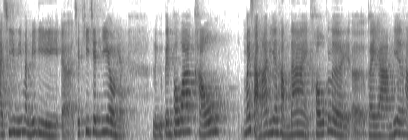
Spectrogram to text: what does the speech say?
อาชีพนี้มันไม่ดีเอ่อเช็ดขี้เช็ดเยี่ยวเนี่ยหรือเป็นเพราะว่าเขาไม่สามารถที่จะทำได้ เขาก็เลยเอ่อพยายามที่จะท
